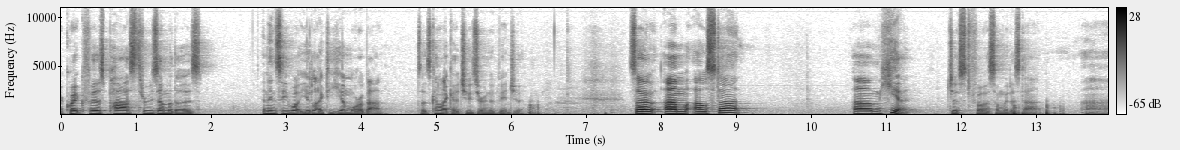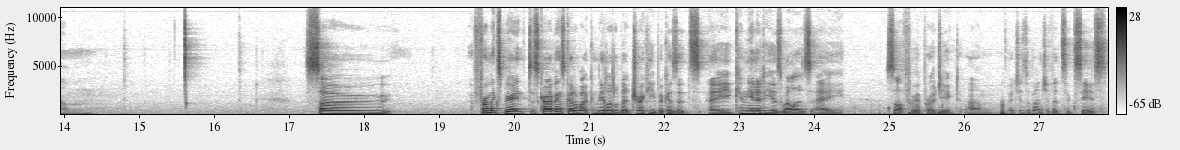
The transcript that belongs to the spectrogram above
a quick first pass through some of those, and then see what you'd like to hear more about. So it's kind of like a choose your own adventure. So um, I'll start um, here, just for somewhere to start. Um, so from experience, describing Scuttlebutt can be a little bit tricky because it's a community as well as a software project, um, which is a bunch of its success.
